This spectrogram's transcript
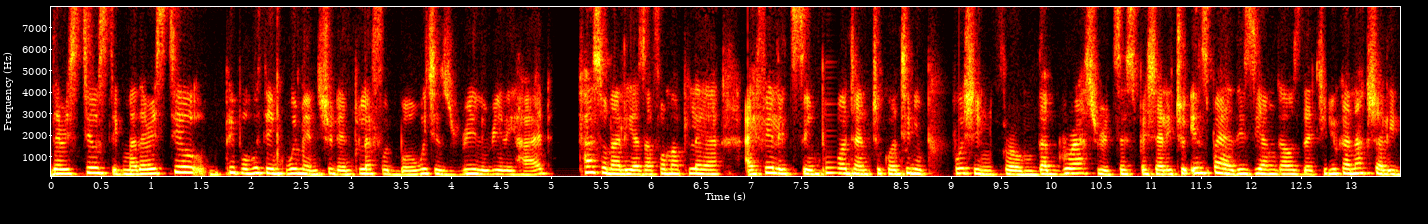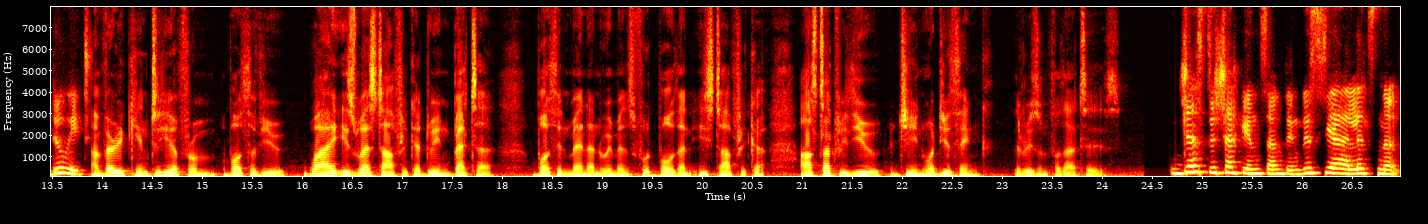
There is still stigma. There is still people who think women shouldn't play football, which is really, really hard personally, as a former player, I feel it's important to continue pushing from the grassroots, especially to inspire these young girls that you can actually do it. I'm very keen to hear from both of you. Why is West Africa doing better, both in men and women's football, than East Africa? I'll start with you, Jean. What do you think the reason for that is? Just to check in something this year let's not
